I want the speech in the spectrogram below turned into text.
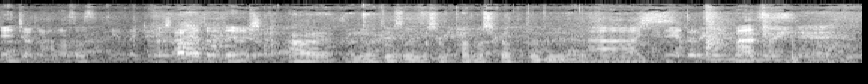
園長と話させていただきましたありがとうございました。はいありがとうございました。楽しかったです。はいありがとうございます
